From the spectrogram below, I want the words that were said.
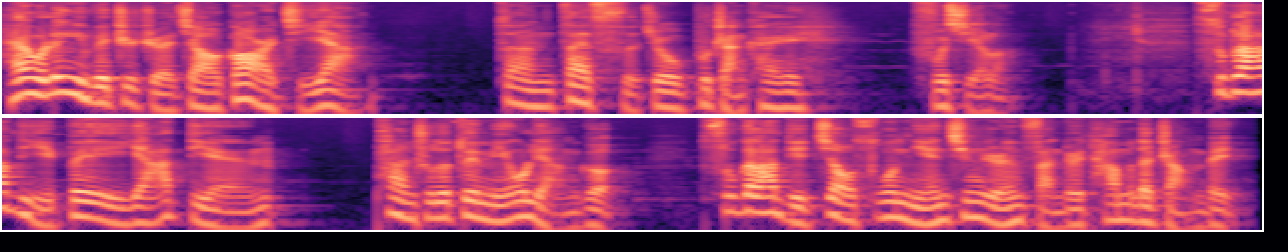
还有另一位智者叫高尔吉亚，但在此就不展开复习了。苏格拉底被雅典判处的罪名有两个：苏格拉底教唆年轻人反对他们的长辈。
